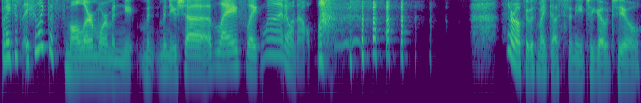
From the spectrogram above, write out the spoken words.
But I just I feel like the smaller more minu- minutia of life like well, I don't know. I don't know if it was my destiny to go to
